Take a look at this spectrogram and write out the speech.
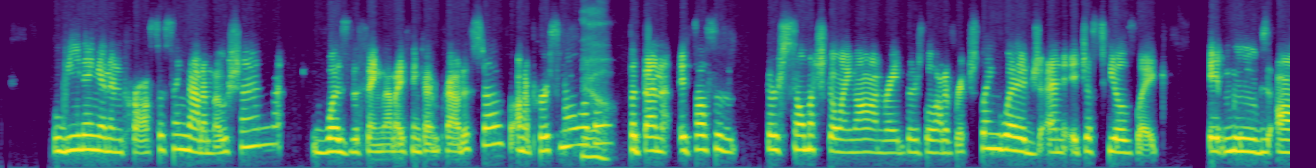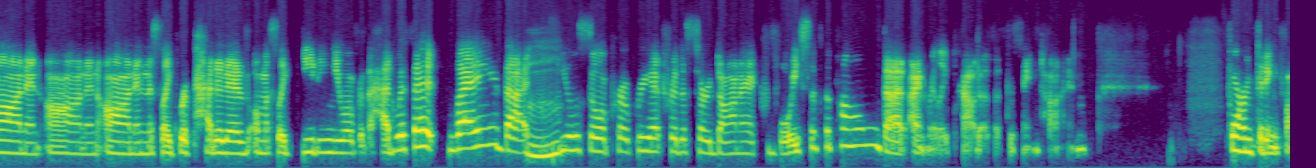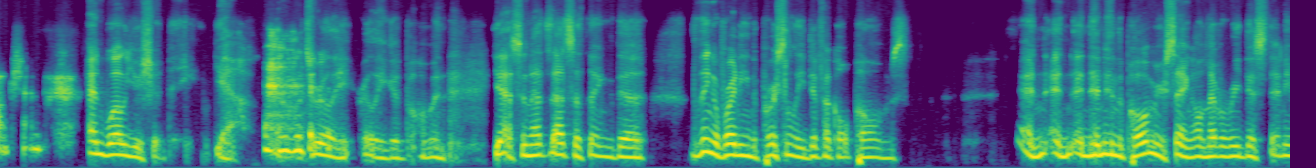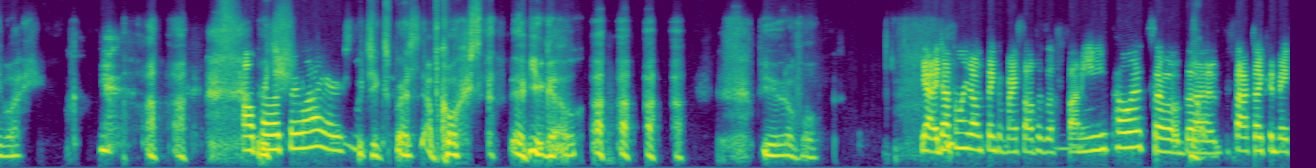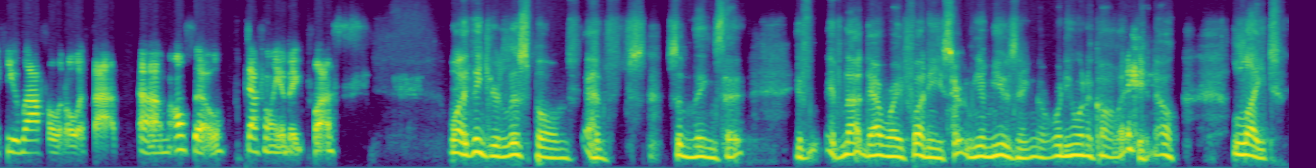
leaning in and processing that emotion was the thing that i think i'm proudest of on a personal level. Yeah. but then it's also there's so much going on right? There's a lot of rich language and it just feels like it moves on and on and on in this like repetitive, almost like beating you over the head with it way that mm-hmm. feels so appropriate for the sardonic voice of the poem that I'm really proud of at the same time. Form fitting function. And well, you should be. Yeah. it's really, really good poem. And yes, and that's that's the thing. The the thing of writing the personally difficult poems. And and and then in the poem you're saying, I'll never read this to anybody. All poets are liars. Which express, of course. there you go. Beautiful. Yeah, I definitely don't think of myself as a funny poet. So the, no. fact I could make you laugh a little with that, um, also definitely a big plus. Well, I think your list poems have some things that, if if not downright funny, certainly amusing, or what do you want to call it? You know, light.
